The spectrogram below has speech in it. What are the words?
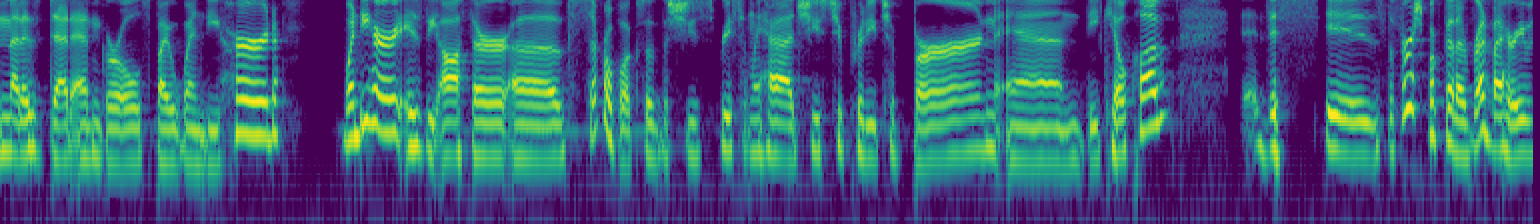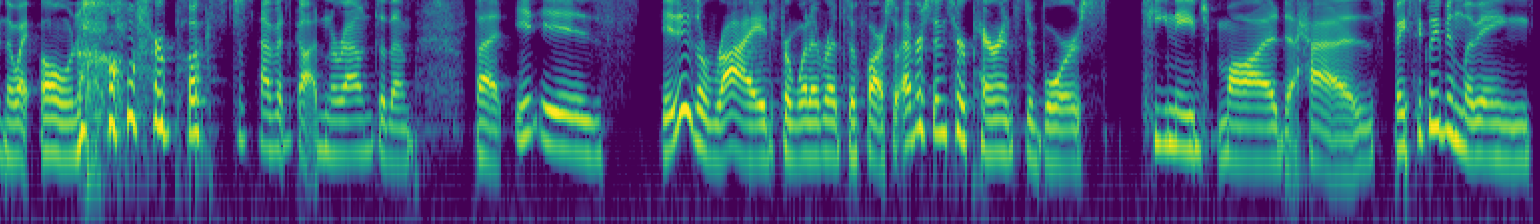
and that is Dead End Girls by Wendy Heard. Wendy Heard is the author of several books. So she's recently had She's Too Pretty to Burn and The Kill Club this is the first book that I've read by her, even though I own all of her books, just haven't gotten around to them. But it is it is a ride from what I've read so far. So ever since her parents' divorce, teenage Maud has basically been living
